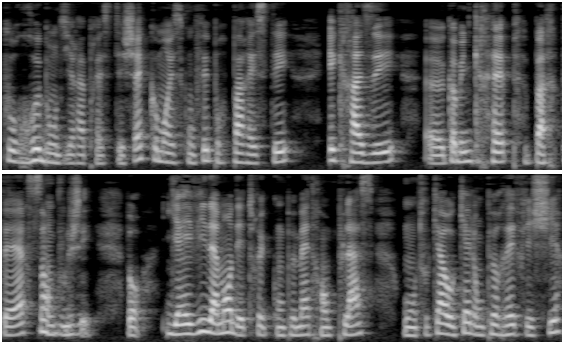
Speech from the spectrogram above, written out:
pour rebondir après cet échec? Comment est-ce qu'on fait pour pas rester écrasé euh, comme une crêpe par terre sans bouger? Bon, il y a évidemment des trucs qu'on peut mettre en place ou en tout cas auxquels on peut réfléchir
